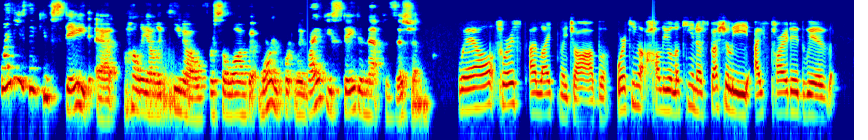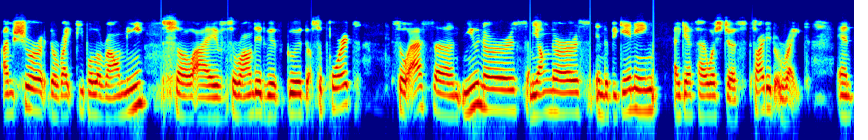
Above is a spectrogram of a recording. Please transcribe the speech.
Why do you think you've stayed at Holly Hale Ola Kino for so long? But more importantly, why have you stayed in that position? Well, first, I like my job. Working at Holly Hale Ola Kino, especially, I started with, I'm sure, the right people around me. So I've surrounded with good support. So as a new nurse, young nurse, in the beginning, I guess I was just started right. And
